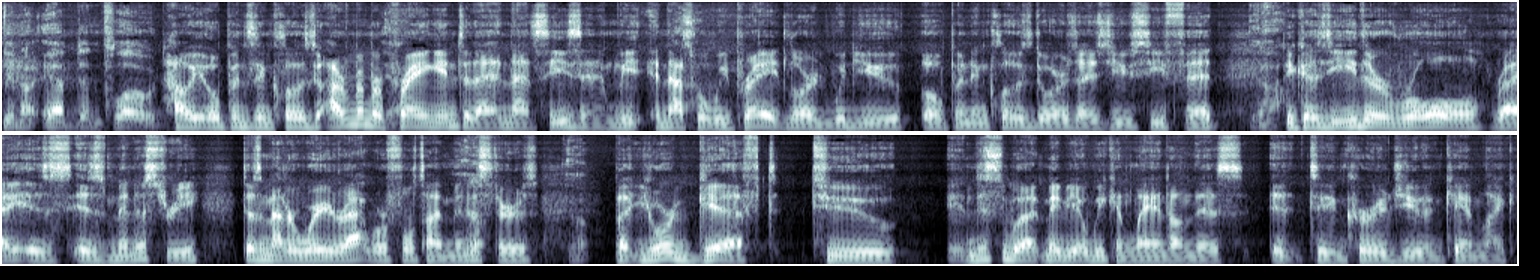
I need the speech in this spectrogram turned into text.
you know, ebbed and flowed. how he opens and closes. I remember praying into that in that season, and we and that's what we prayed. Lord, would you open and close doors as you see fit? Yeah. Because either role, right, is is ministry. Doesn't matter where you're at. We're full time ministers, Yep. but your gift to and this is what maybe we can land on this it, to encourage you and Kim, like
